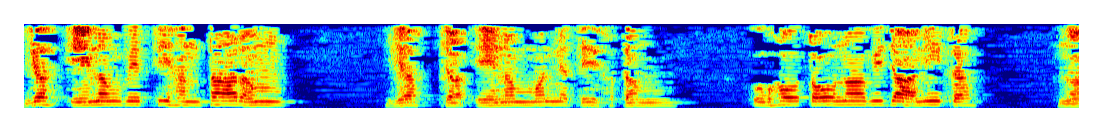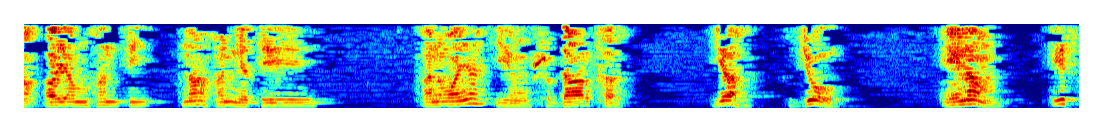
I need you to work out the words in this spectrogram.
यह एनम वेत्ति हंतारम यह च एनम उभौ तो न विजानीत, न अयम हंति न हन्यते। अन्वय एवं शुद्धार्थ यह जो एनम इस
